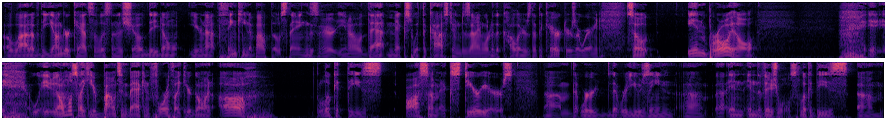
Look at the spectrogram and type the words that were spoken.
a lot of the younger cats that listen to the show, they don't. You're not thinking about those things, or you know that mixed with the costume design. What are the colors that the characters are wearing? So in Broil, it, it almost like you're bouncing back and forth, like you're going, "Oh, look at these awesome exteriors um, that we're that we're using um, uh, in in the visuals. Look at these um,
